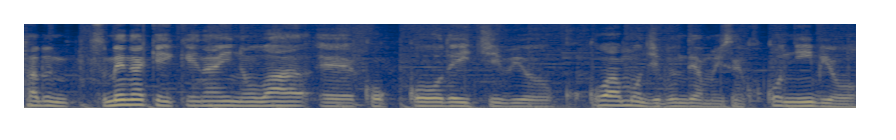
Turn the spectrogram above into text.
多分詰めなきゃいけないのは、えー、ここで1秒。ここはもう自分では無理ですね。ここ2秒。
